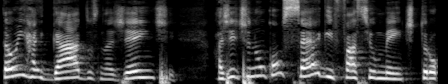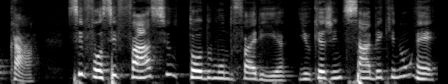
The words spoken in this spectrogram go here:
tão enraigados na gente, a gente não consegue facilmente trocar. Se fosse fácil, todo mundo faria. E o que a gente sabe é que não é.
